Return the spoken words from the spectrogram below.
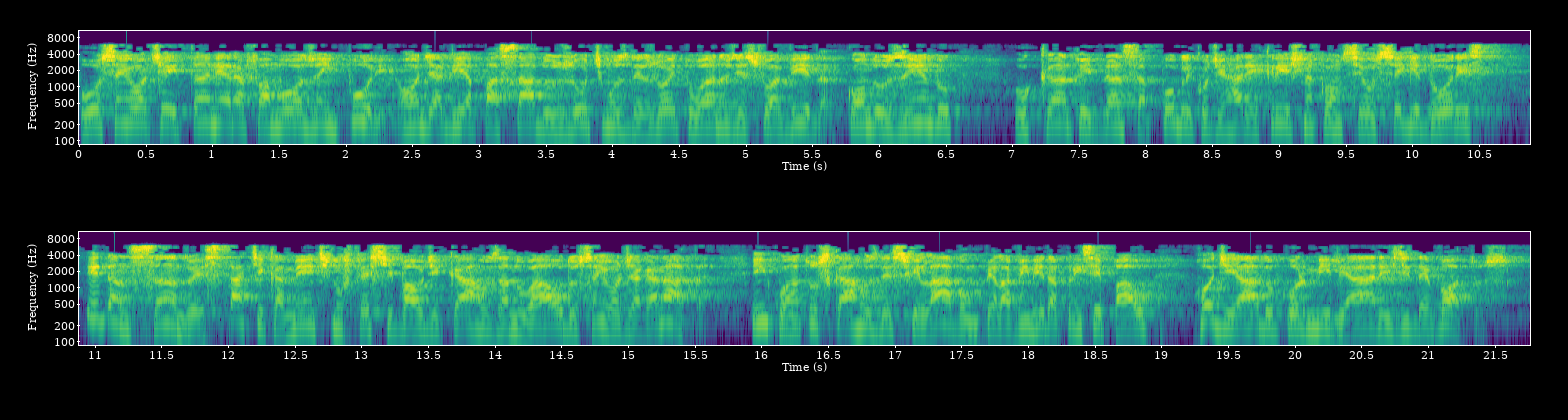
O Senhor Chaitanya era famoso em Puri, onde havia passado os últimos 18 anos de sua vida, conduzindo o canto e dança público de Hare Krishna com seus seguidores e dançando estaticamente no festival de carros anual do Senhor Jagannatha enquanto os carros desfilavam pela avenida principal, rodeado por milhares de devotos.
